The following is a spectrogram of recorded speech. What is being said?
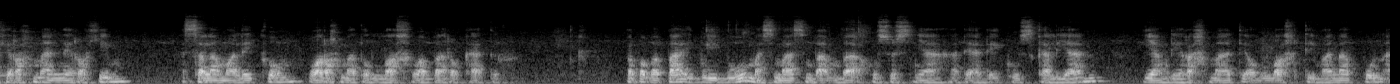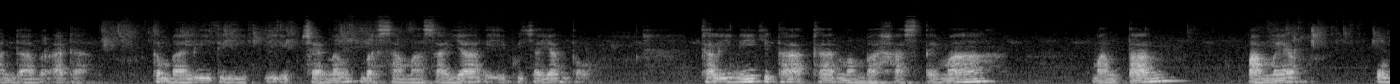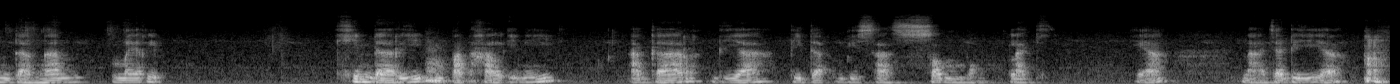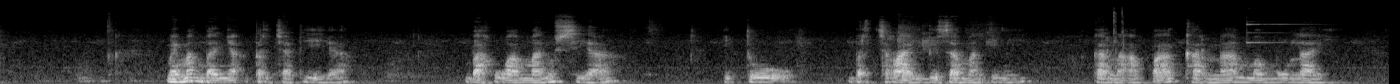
Bismillahirrahmanirrahim. Assalamualaikum warahmatullahi wabarakatuh. Bapak-bapak, ibu-ibu, mas-mas, mbak-mbak, khususnya adik-adikku sekalian yang dirahmati Allah di mana pun Anda berada. Kembali di IIP Channel bersama saya Iip Wijayanto Kali ini kita akan membahas tema Mantan, pamer, undangan merit. Hindari empat hal ini agar dia tidak bisa sombong lagi. Ya. Nah, jadi ya memang banyak terjadi ya bahwa manusia itu bercerai di zaman ini karena apa? Karena memulai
